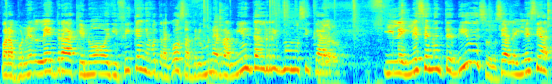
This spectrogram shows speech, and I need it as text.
para poner letras que no edifican es otra cosa, pero es una herramienta el ritmo musical. Claro. Y la iglesia no ha entendido eso. O sea, la iglesia,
